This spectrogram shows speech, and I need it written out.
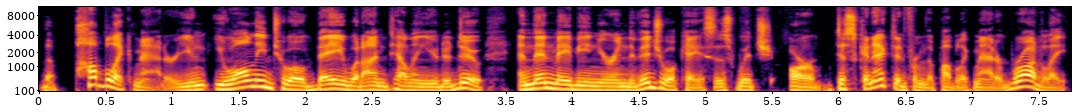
the public matter. You, you all need to obey what I'm telling you to do. And then maybe in your individual cases, which are disconnected from the public matter broadly,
